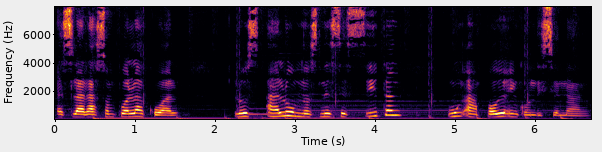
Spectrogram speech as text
Es la razón por la cual los alumnos necesitan un apoyo incondicional,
